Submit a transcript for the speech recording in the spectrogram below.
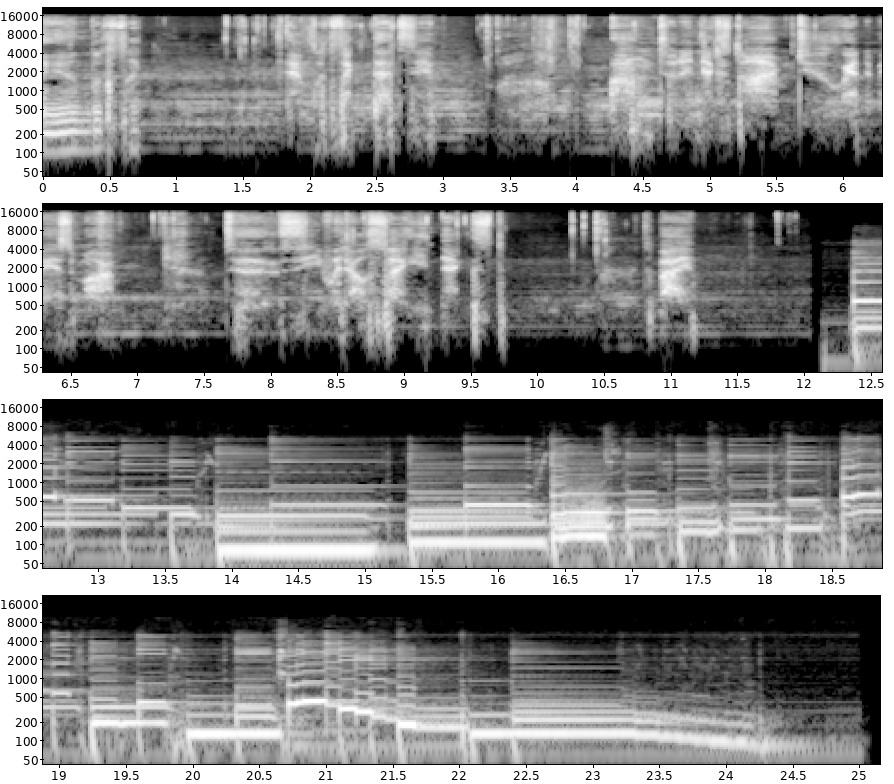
And looks like and looks like that's it. Um, tune in next time to Random ASMR.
